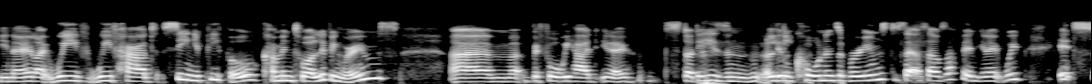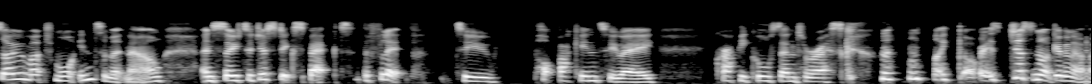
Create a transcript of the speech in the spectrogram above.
You know, like we've we've had senior people come into our living rooms um, before we had you know studies and little corners of rooms to set ourselves up in you know we've it's so much more intimate now and so to just expect the flip to pop back into a crappy call center esque oh my god it's just not good enough.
